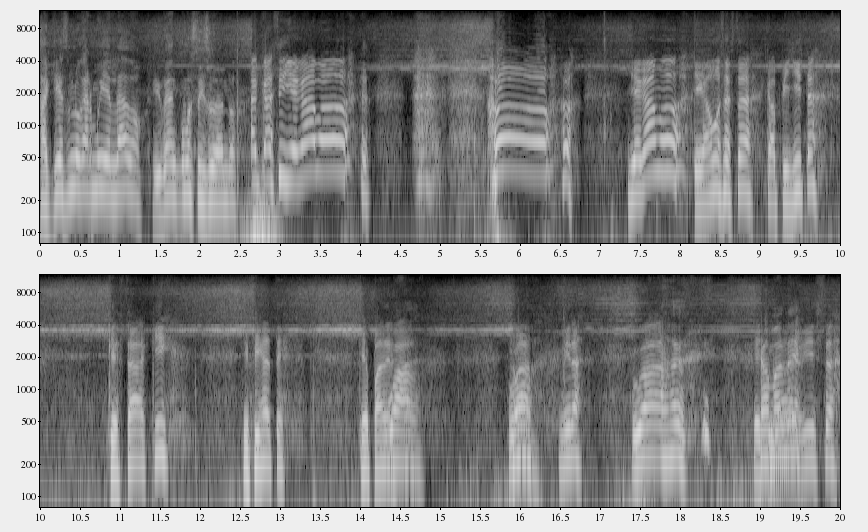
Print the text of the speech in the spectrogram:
aquí es un lugar muy helado y vean cómo estoy sudando. ¡Ya casi llegamos! ¡Oh! Llegamos. Llegamos a esta capillita que está aquí. Y fíjate qué padre ¡Wow! está. Wow, Mira, ¡Wow! qué Jamás de vista.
